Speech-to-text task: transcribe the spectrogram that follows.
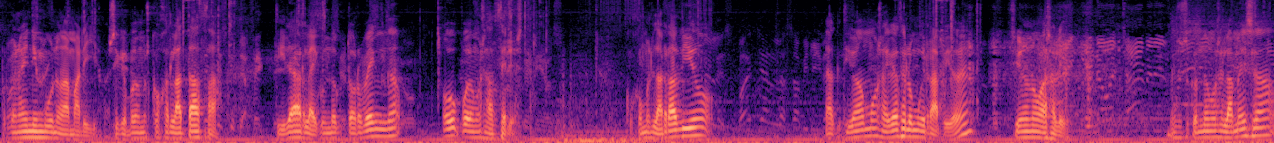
porque no hay ninguno de amarillo. Así que podemos coger la taza, tirarla y que un doctor venga. O podemos hacer esto. Cogemos la radio, la activamos, hay que hacerlo muy rápido, ¿eh? Si no, no va a salir. Nos escondemos en la mesa.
